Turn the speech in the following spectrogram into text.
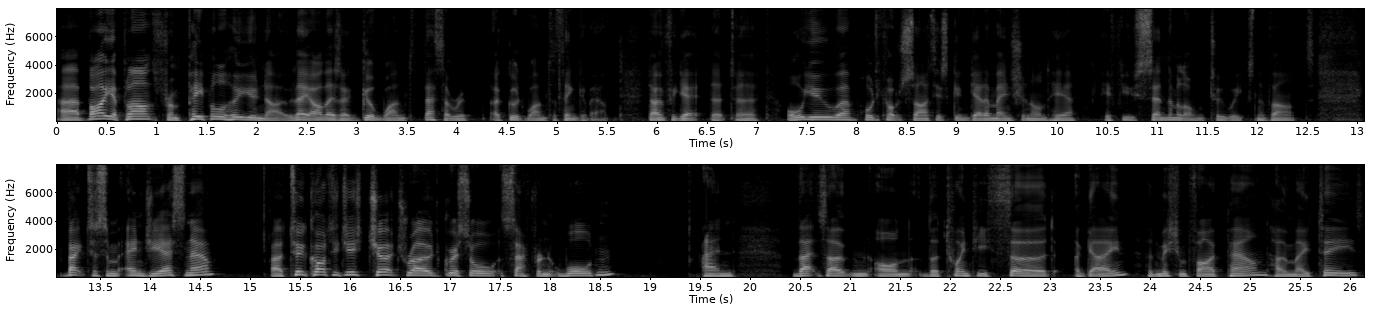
Uh, buy your plants from people who you know. They are. There's a good one. That's a, re- a good one to think about. Don't forget that uh, all you uh, horticulture societies can get a mention on here if you send them along two weeks in advance. Back to some NGS now. Uh, two cottages, Church Road, Chrishall, Saffron, Walden and that's open on the 23rd again. Admission £5, homemade teas.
